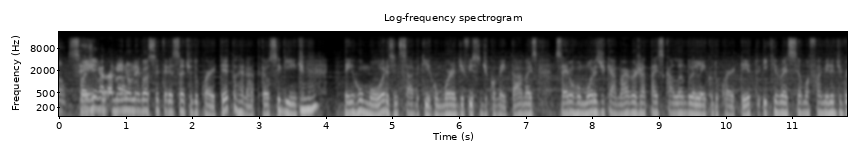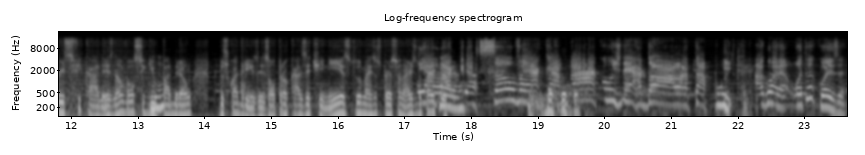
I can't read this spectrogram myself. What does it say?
Oh, Você pode ir, entra também num negócio interessante do quarteto, Renato, que é o seguinte: tem rumores, a gente sabe que rumor é difícil de comentar, mas saíram rumores de que a Marvel já tá escalando o elenco do quarteto e que vai ser uma família diversificada. Eles não vão seguir Uhum. o padrão dos quadrinhos, eles vão trocar as etnias e tudo mais dos personagens do E a quarteto. lacração vai acabar com os nerdola, tá puto. Agora, outra coisa.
